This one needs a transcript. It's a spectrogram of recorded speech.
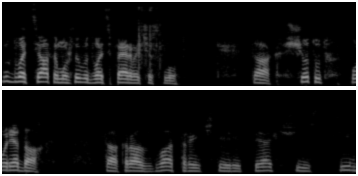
ну, 20, можливо, 21 число. Так, що тут по рядах? Так, раз, два, три, чотири, п'ять, шість, сім.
